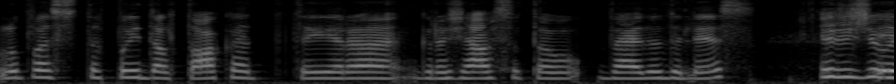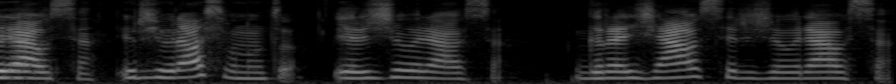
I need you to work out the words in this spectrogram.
lūpas tapai dėl to, kad tai yra gražiausia tau veido dalis. Ir žiauriausia. Ir žiauriausia, manau, tu. Ir žiauriausia. Gražiausia ir žiauriausia.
